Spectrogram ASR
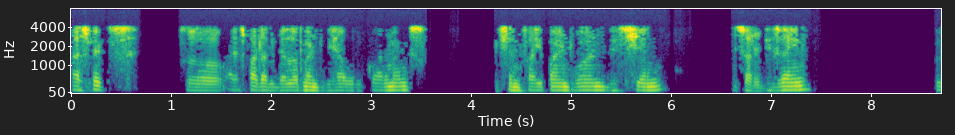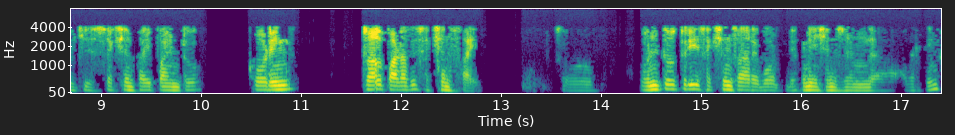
aspects. So as part of the development we have requirements section 5.1 decision sorry design which is section 5.2 coding it's all part of the section 5 so 1, 2, 3 sections are about definitions and uh, other things.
